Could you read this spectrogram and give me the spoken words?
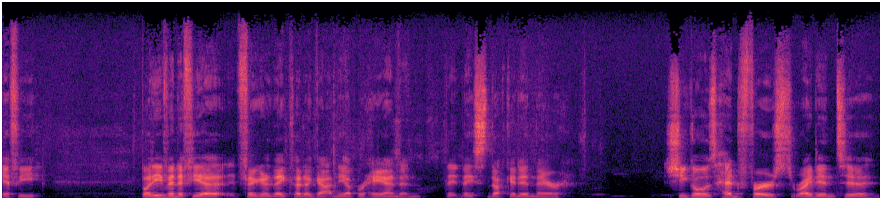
iffy. But even if you figure they could have gotten the upper hand and they, they snuck it in there, she goes head first right into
